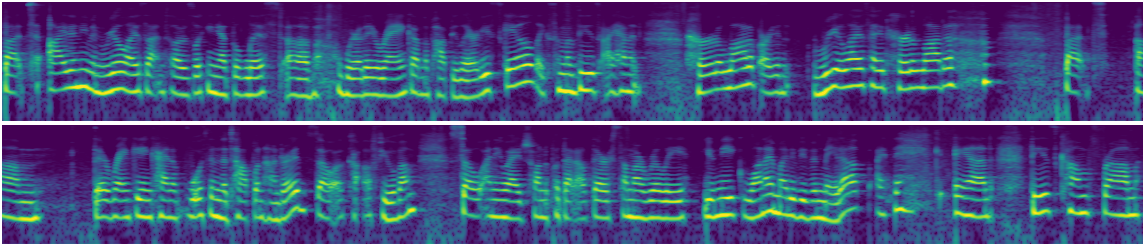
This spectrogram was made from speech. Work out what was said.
but I didn't even realize that until I was looking at the list of where they rank on the popularity scale. Like some of these I haven't heard a lot of, or I didn't realize I had heard a lot of. but um, they're ranking kind of within the top 100, so a, a, few of them. So anyway, I just wanted to put that out there. Some are really unique. One I might have even made up, I think. And these come from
